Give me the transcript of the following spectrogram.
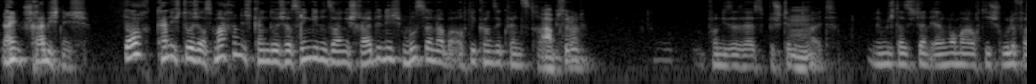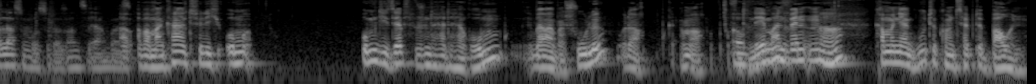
nein, schreibe ich nicht. Doch, kann ich durchaus machen. Ich kann durchaus hingehen und sagen, ich schreibe nicht, muss dann aber auch die Konsequenz tragen. Absolut. Von dieser Selbstbestimmtheit. Nämlich, dass ich dann irgendwann mal auch die Schule verlassen muss oder sonst irgendwas. Aber man kann natürlich um, um die Selbstbestimmtheit herum, wenn man bei Schule oder auch, kann man auch auf Auf Unternehmen Beruf? anwenden, Aha. kann man ja gute Konzepte bauen.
